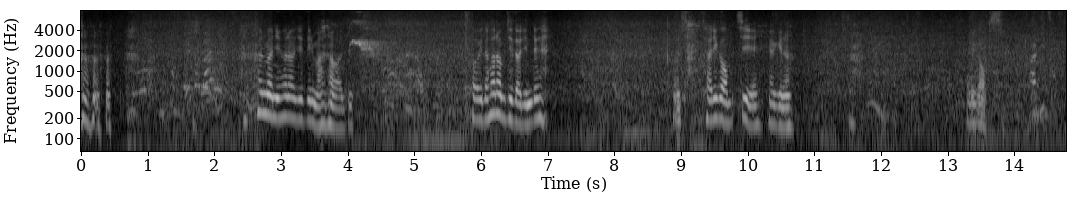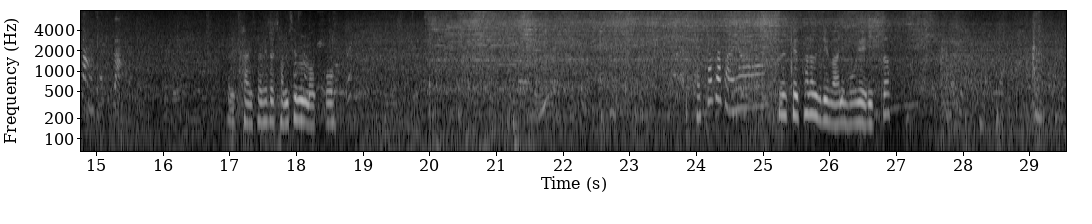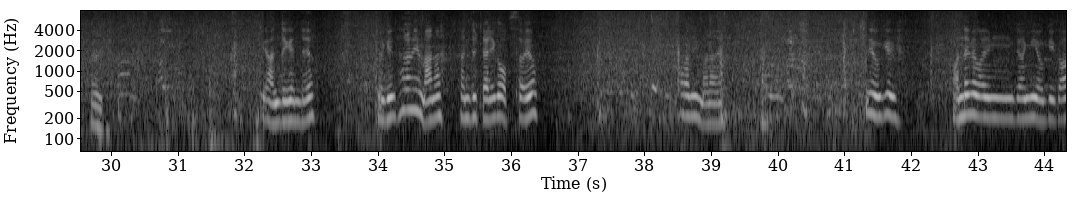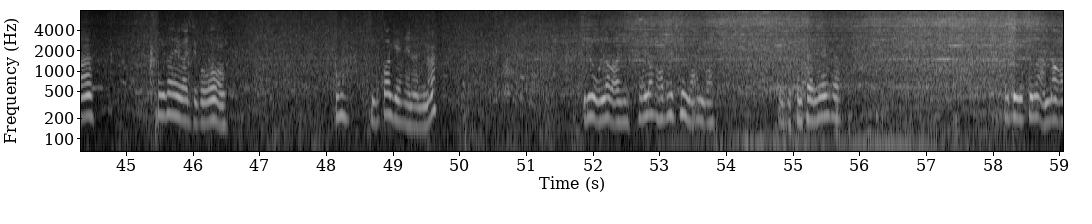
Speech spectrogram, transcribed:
할머니, 할아버지들이 많아가지고. 거의 다 할아버지들인데, 어, 자- 자리가 없지, 여기는. 자리가 없어. 아니 책상 책상 여기 가, 저기서 점심을 먹고. 더 찾아봐요 이렇게 사람들이 많이 모여 있어? 여기. 이게 안 되겠네요. 여긴 사람이 많아. 앉을 자리가 없어요. 사람이 많아요. 근데 여기 만남의 광장이 여기가封사해가지고 어, 못 가게 해놨나? 일로 올라가 올라가 보지 뭐 한번. 여기 근처에 해서 여기 있으면 안 나가.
